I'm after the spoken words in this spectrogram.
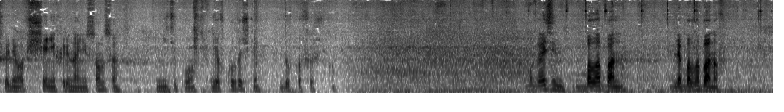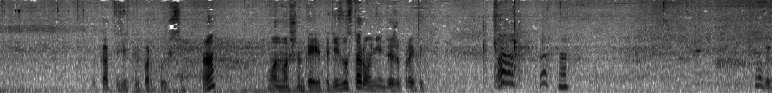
Сегодня вообще ни хрена не солнце, не тепло. Я в курточке, иду в кафешечку. Магазин Балабан для балабанов. Вот как ты здесь припаркуешься? А? Вон машинка едет. А здесь двусторонний, даже проехать. А, а, а. Ну как.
